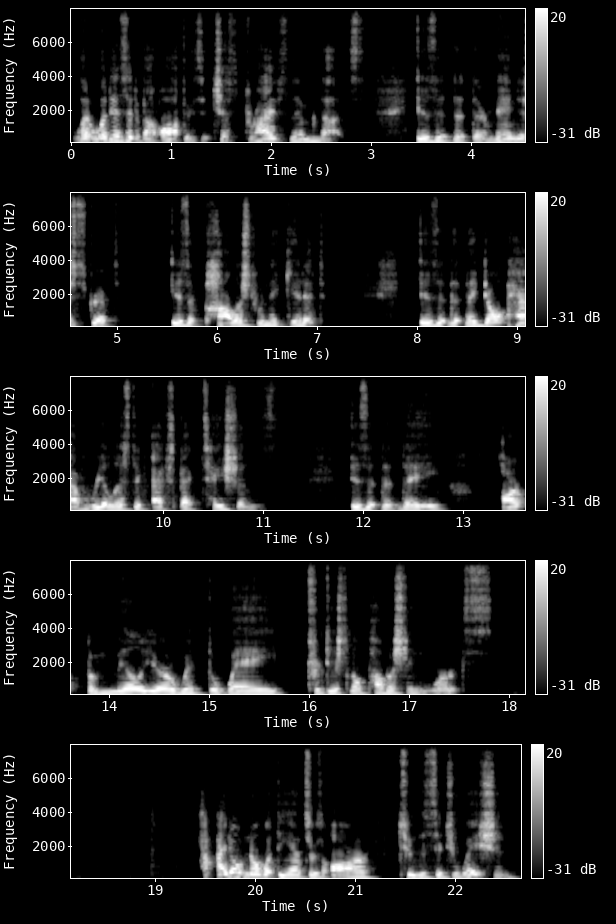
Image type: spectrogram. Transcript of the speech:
What, what is it about authors that just drives them nuts? Is it that their manuscript isn't polished when they get it? Is it that they don't have realistic expectations? Is it that they aren't familiar with the way traditional publishing works? I don't know what the answers are to the situation.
